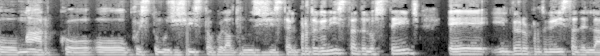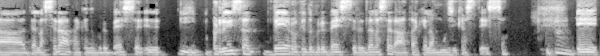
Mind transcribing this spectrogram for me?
o Marco o questo musicista o quell'altro musicista. Il protagonista dello stage è il vero protagonista della, della serata, che dovrebbe essere il protagonista vero che dovrebbe essere della serata, che è la musica stessa. Mm. E,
